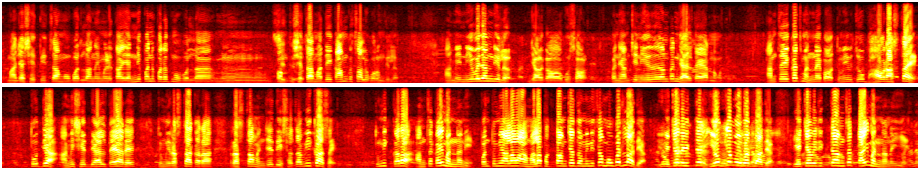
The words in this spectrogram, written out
माझ्या शेतीचा मोबदला नाही मिळता यांनी पण परत मोबदला अं, पंप शेतामध्ये काम चालू करून दिलं. आम्ही निवेदन दिलं जळगाव भुसावळ. पण हे आमचे निवेदन पण घ्यायला तयार नव्हते. आमचं एकच म्हणणं आहे बाबा तुम्ही जो भाव रास्ता आहे तो द्या. आम्ही शेत द्यायला तयार आहे. तुम्ही रस्ता करा. रस्ता म्हणजे देशाचा विकास आहे. तुम्ही करा आमचं काही म्हणणं नाही. पण तुम्ही आला आम्हाला फक्त आमच्या जमिनीचा मोबदला द्या. याच्या व्यतिरिक्त योग्य मोबदला द्या. याच्या व्यतिरिक्त आमचं काही म्हणणं नाही आहे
